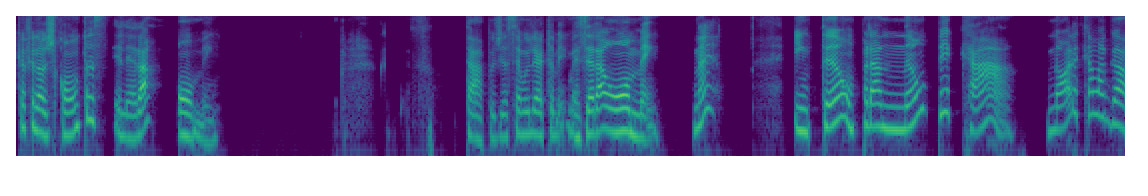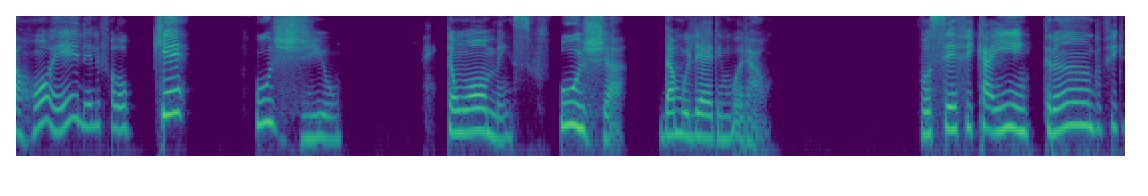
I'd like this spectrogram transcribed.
Que afinal de contas, ele era homem. Tá, podia ser mulher também, mas era homem, né? Então, para não pecar, na hora que ela agarrou ele, ele falou: que fugiu. Então, homens, fuja da mulher imoral. Você fica aí entrando, fica...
